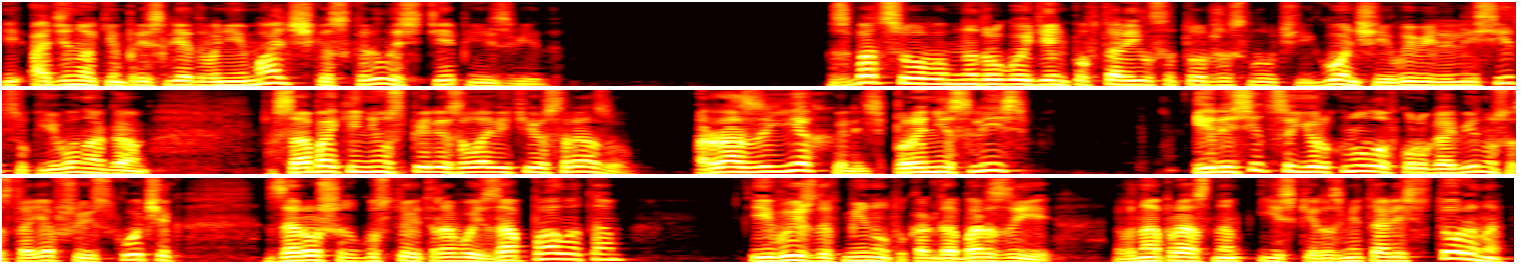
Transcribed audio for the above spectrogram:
и одиноким преследованием мальчика скрылась степью из вида. С Бацовым на другой день повторился тот же случай. Гончие вывели лисицу к его ногам. Собаки не успели заловить ее сразу. Разъехались, пронеслись, и лисица юркнула в круговину, состоявшую из кочек, заросших густой травой, запала там, и, выждав минуту, когда борзые в напрасном иске разметались в стороны,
